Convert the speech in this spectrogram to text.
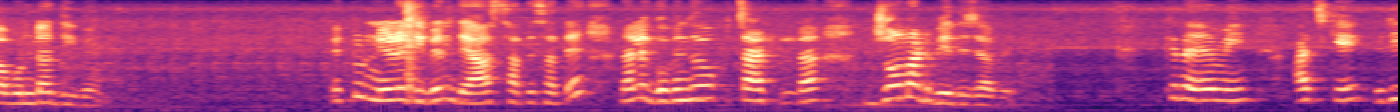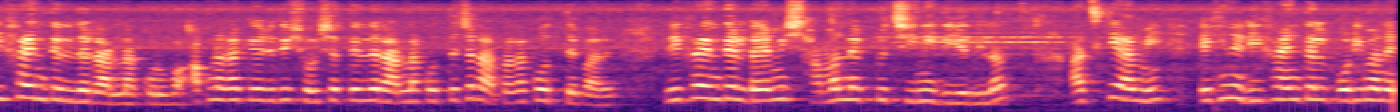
লবণটা দিবেন। একটু নেড়ে দিবেন দেওয়ার সাথে সাথে, নাহলে গোবিন্দভোগ চালটা জমাট বেঁধে যাবে। এখানে আমি আজকে রিফাইন তেল দিয়ে রান্না করব। আপনারা কেউ যদি সরষের তেল দিয়ে রান্না করতে চান, আপনারা করতে পারেন। রিফাইন তেলটায় আমি সামান্য একটু চিনি দিয়ে দিলাম। আজকে আমি এখানে রিফাইন তেল পরিমাণে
